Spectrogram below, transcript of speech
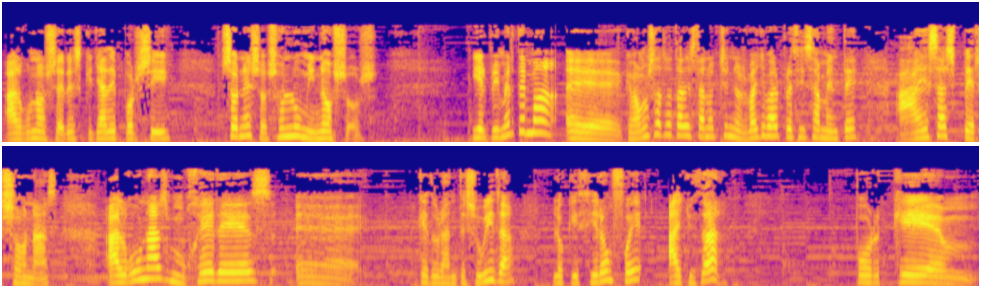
algunos seres que ya de por sí son eso, son luminosos. Y el primer tema eh, que vamos a tratar esta noche nos va a llevar precisamente a esas personas, algunas mujeres eh, que durante su vida lo que hicieron fue ayudar, porque mm,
